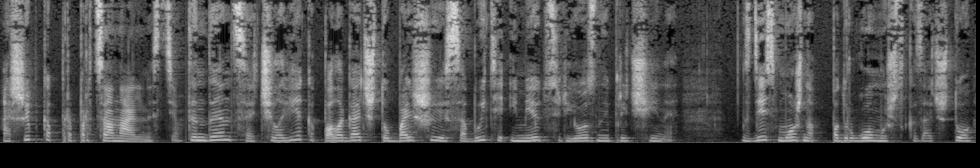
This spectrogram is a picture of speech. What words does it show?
Ошибка пропорциональности. Тенденция человека полагать, что большие события имеют серьезные причины. Здесь можно по-другому еще сказать, что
